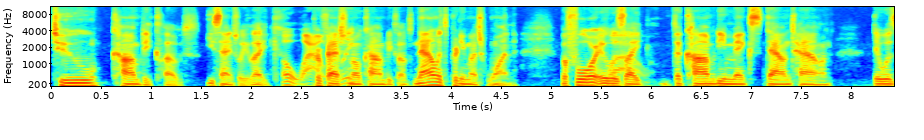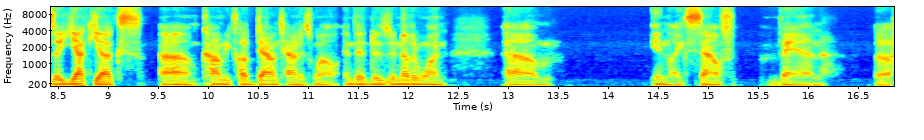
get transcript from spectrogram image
two comedy clubs, essentially, like Oh wow, professional really? comedy clubs. Now it's pretty much one. Before it was like the comedy mix downtown. There was a Yuk Yuk's um, comedy club downtown as well, and then there's another one um, in like South Van. Ugh,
